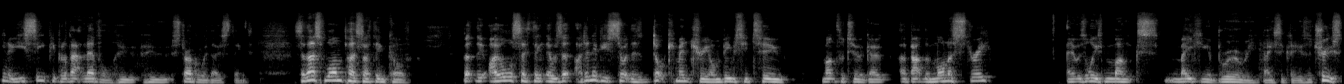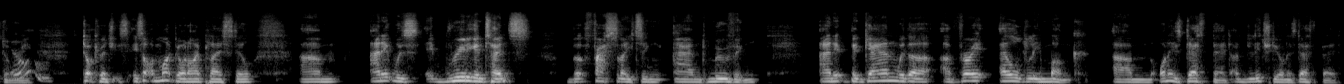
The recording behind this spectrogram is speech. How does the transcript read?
you know you see people at that level who who struggle with those things. So that's one person I think of. But the, I also think there was I don't know if you saw it. There's a documentary on BBC Two a month or two ago about the monastery and it was all these monks making a brewery. Basically, it's a true story Ooh. documentary. It's, it's, it might be on iPlayer still, um, and it was really intense but fascinating and moving. And it began with a, a very elderly monk um, on his deathbed, uh, literally on his deathbed,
